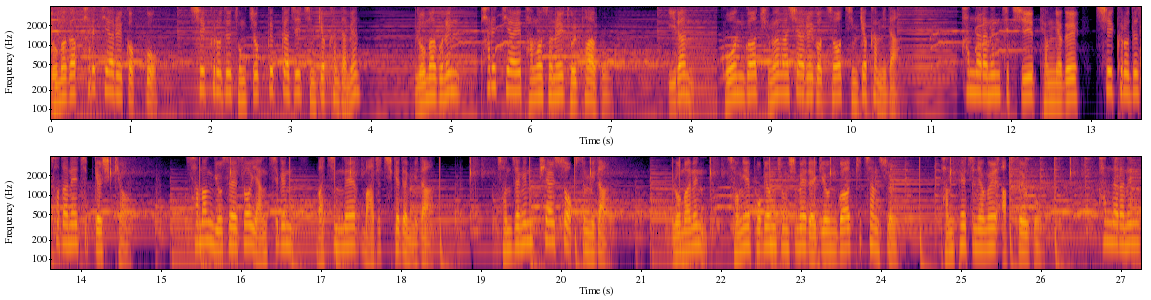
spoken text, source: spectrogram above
로마가 파르티아를 꺾고 실크로드 동쪽 끝까지 진격한다면 로마군은 파르티아의 방어선을 돌파하고 이란, 고원과 중앙아시아를 거쳐 진격합니다. 한나라는 즉시 병력을 실크로드 서단에 집결시켜 사막 요새에서 양측은 마침내 마주치게 됩니다. 전쟁은 피할 수 없습니다. 로마는 정예 보병 중심의 레기온과 투창술, 방패 진영을 앞세우고 한나라는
